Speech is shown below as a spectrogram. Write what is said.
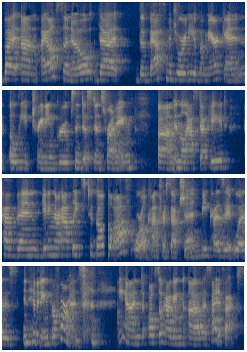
but um, I also know that the vast majority of American elite training groups and distance running um, in the last decade have been getting their athletes to go off oral contraception because it was inhibiting performance. and also having uh, side effects.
